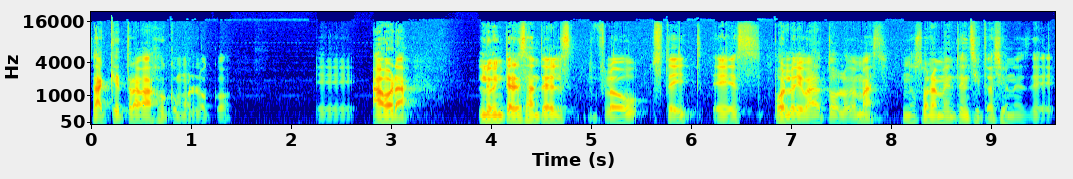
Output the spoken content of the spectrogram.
saqué trabajo como loco. Eh, ahora, lo interesante del flow state es poderlo llevar a todo lo demás. No solamente en situaciones de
